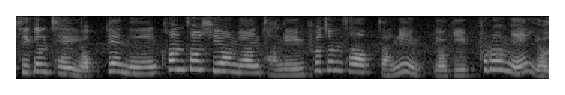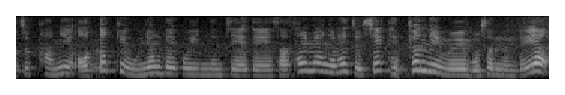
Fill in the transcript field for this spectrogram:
지금 제 옆에는 컨소시엄형 장애인 표준 사업장인 여기 푸름의 여주팜이 어떻게 운영되고 있는지에 대해서 설명을 해주실 대표님을 모셨는데요.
